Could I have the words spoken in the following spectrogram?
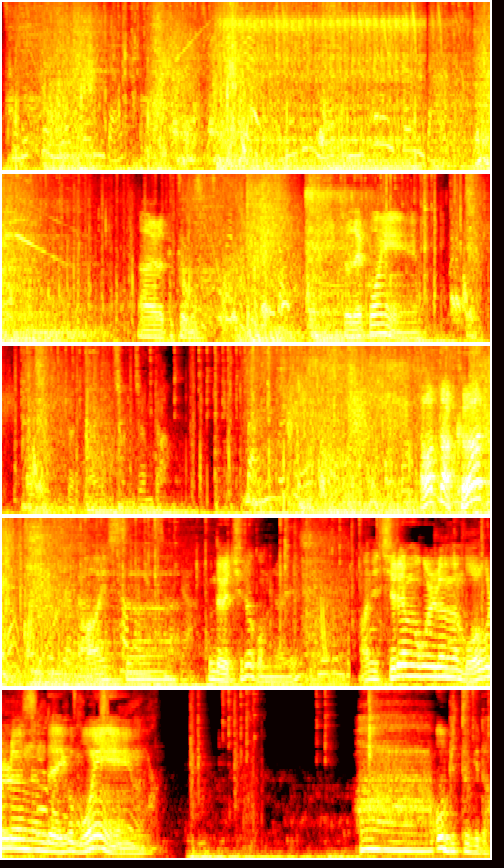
잘못한 이야기랍니다. 모든 이야기는 살아있답니다. 아 이거 비켜봐 잠시 차를 잡겠어요. 저내 거임. 잡았다 컷! 나이스. 근데 왜 지뢰가 없냐 얘? 아니 지뢰 먹으려면 뭐 먹으려 했는데 이거 뭐임. 하... 오 미뚝이다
